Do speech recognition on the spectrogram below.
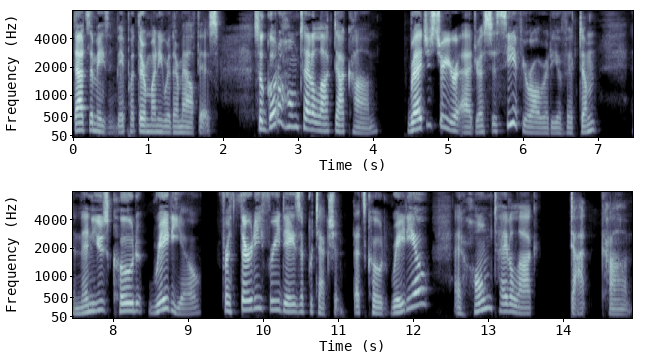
That's amazing. They put their money where their mouth is. So go to HometitleLock.com, register your address to see if you're already a victim, and then use code RADIO for 30 free days of protection. That's code RADIO at HometitleLock.com.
